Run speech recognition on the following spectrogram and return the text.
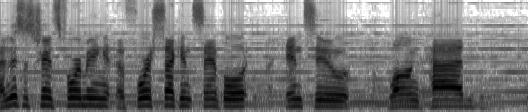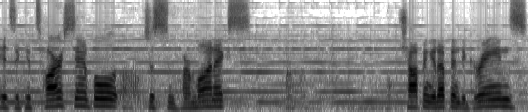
And this is transforming a four second sample into long pad. It's a guitar sample, just some harmonics, chopping it up into grains,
